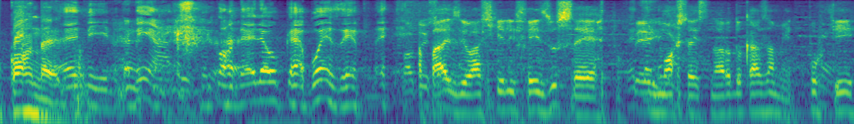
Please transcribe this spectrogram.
o Cornélio. É mesmo, também acho. O Cornélio é um é um bom exemplo, né? Rapaz, eu acho que ele fez o certo Fez. em mostrar isso na hora do casamento. Porque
